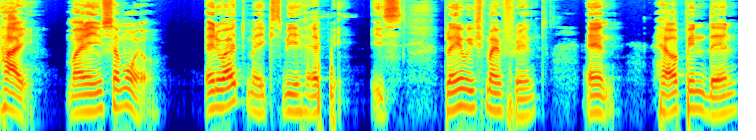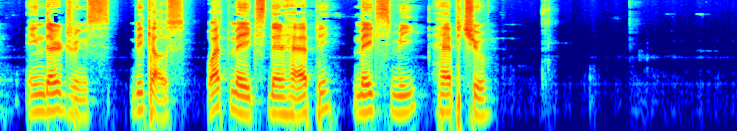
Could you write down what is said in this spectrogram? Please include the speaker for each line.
Speaker 1: Hi, my name is Samuel, and what makes me happy is playing with my friends and helping them in their dreams because what makes them happy makes me happy too.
